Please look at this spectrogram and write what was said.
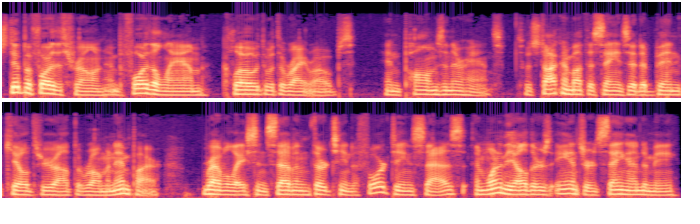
stood before the throne and before the Lamb, clothed with the white robes, and palms in their hands. So it's talking about the saints that have been killed throughout the Roman Empire. Revelation 7 13 to 14 says, And one of the elders answered, saying unto me,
